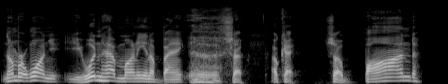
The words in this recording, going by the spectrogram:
number one, you, you wouldn't have money in a bank. Ugh, so, okay. So bond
